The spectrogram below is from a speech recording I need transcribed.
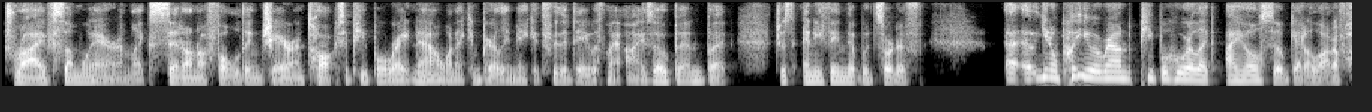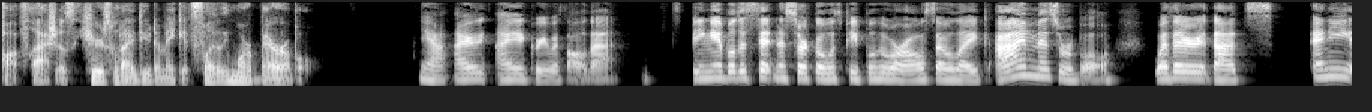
drive somewhere and like sit on a folding chair and talk to people right now when I can barely make it through the day with my eyes open. But just anything that would sort of, uh, uh, you know, put you around people who are like, I also get a lot of hot flashes. Here's what I do to make it slightly more bearable. Yeah, I, I agree with all that. Being able to sit in a circle with people who are also like, I'm miserable, whether that's any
